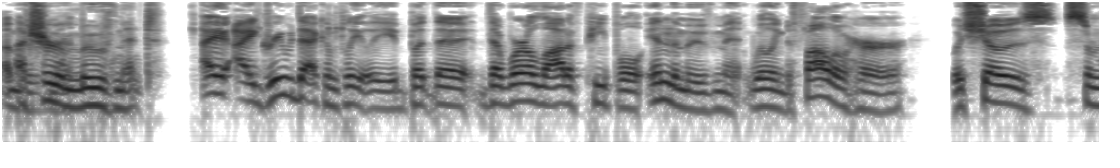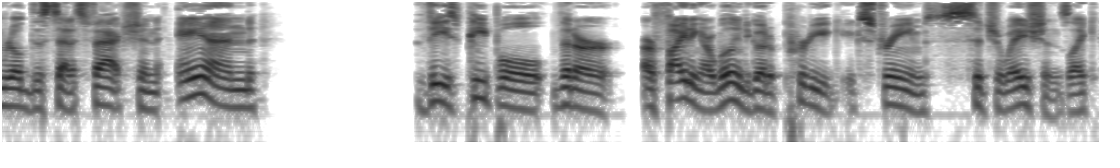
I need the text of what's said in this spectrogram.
a, true movement. I, I agree with that completely, but the, there were a lot of people in the movement willing to follow her, which shows some real dissatisfaction. And these people that are, are fighting are willing to go to pretty extreme situations. Like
